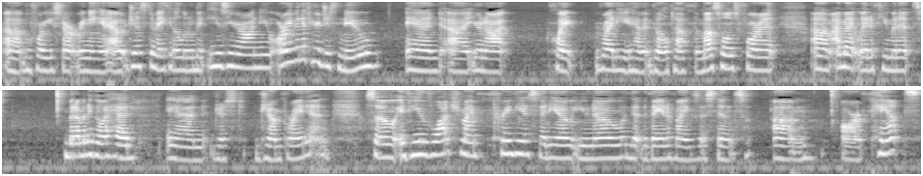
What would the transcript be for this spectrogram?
uh, before you start wringing it out just to make it a little bit easier on you. Or even if you're just new and uh, you're not quite ready, you haven't built up the muscles for it, um, I might wait a few minutes. But I'm going to go ahead and just jump right in. So if you've watched my previous video, you know that the bane of my existence um, are pants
